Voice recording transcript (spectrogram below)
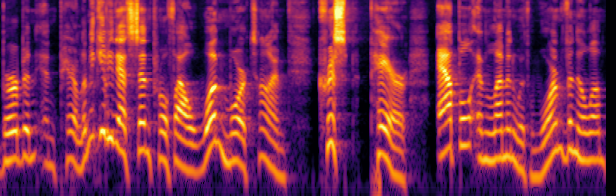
bourbon and pear. Let me give you that scent profile one more time. Crisp pear, apple and lemon with warm vanilla,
